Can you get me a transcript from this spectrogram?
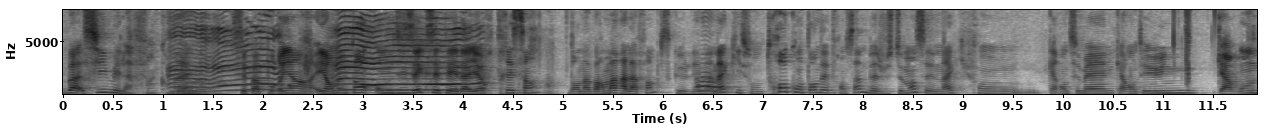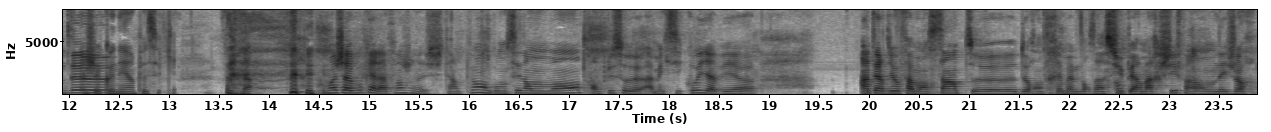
Bah si, mais la fin quand même, c'est pas pour rien. Et en même temps, on me disait que c'était d'ailleurs très sain d'en avoir marre à la fin, parce que les nanas qui sont trop contentes d'être enceintes, bah justement, c'est les nanas qui font 40 semaines, 41, 42. Je connais un peu ce cas. Moi, j'avoue qu'à la fin, j'étais un peu engoncée dans mon ventre. En plus, euh, à Mexico, il y avait euh, interdit aux femmes enceintes euh, de rentrer même dans un supermarché. Enfin, on est genre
